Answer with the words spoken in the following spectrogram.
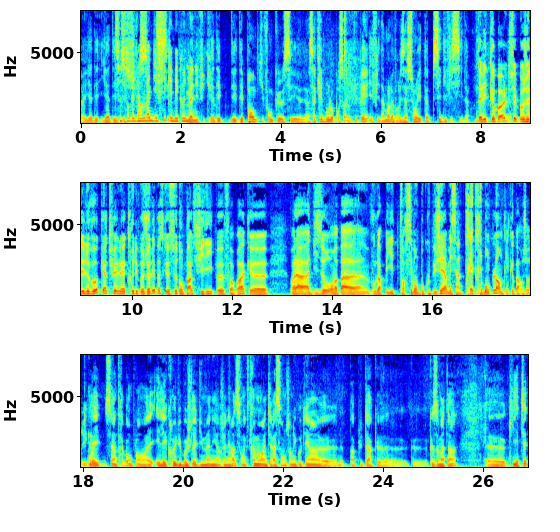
Euh, Il y a des, il y a des, Ce sont des vins c'est- magnifiques c'est- et méconnus. Magnifique. Il y a des, des, des pentes qui font que c'est un sacré boulot pour s'en occuper et finalement la valorisation est assez difficile. David Cobol, c'est le Beaujolais nouveau qui a tué le cru du Beaujolais? Parce que ceux dont parle Philippe euh, Forbrac, euh, voilà, à 10 euros, on va pas euh, vouloir payer forcément beaucoup plus cher, mais c'est un très très bon plan quelque part aujourd'hui. Oui, c'est un très bon plan. Et les crus du Beaujolais, d'une manière générale, sont extrêmement intéressantes. J'en ai goûté un euh, pas plus tard que, que, que ce matin, euh, qui était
